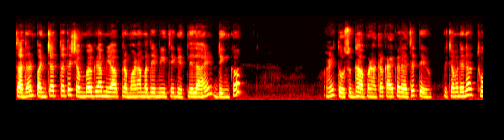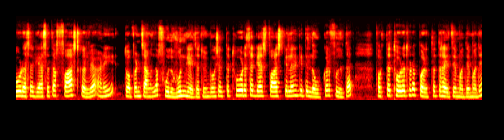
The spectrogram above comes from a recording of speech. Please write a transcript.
साधारण पंच्याहत्तर ते शंभर ग्रॅम या प्रमाणामध्ये मी इथे घेतलेलं आहे डिंक. आणि तोसुद्धा आपण आता काय करायचं ते त्याच्यामध्ये ना थोडासा गॅस आता फास्ट करूया आणि तो आपण चांगला फुलवून घ्यायचा. तुम्ही बघू शकता थोडासा गॅस फास्ट केल्याने की ते लवकर फुलतात. फक्त थोडं थोडं परतत राहायचे मध्ये मध्ये.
